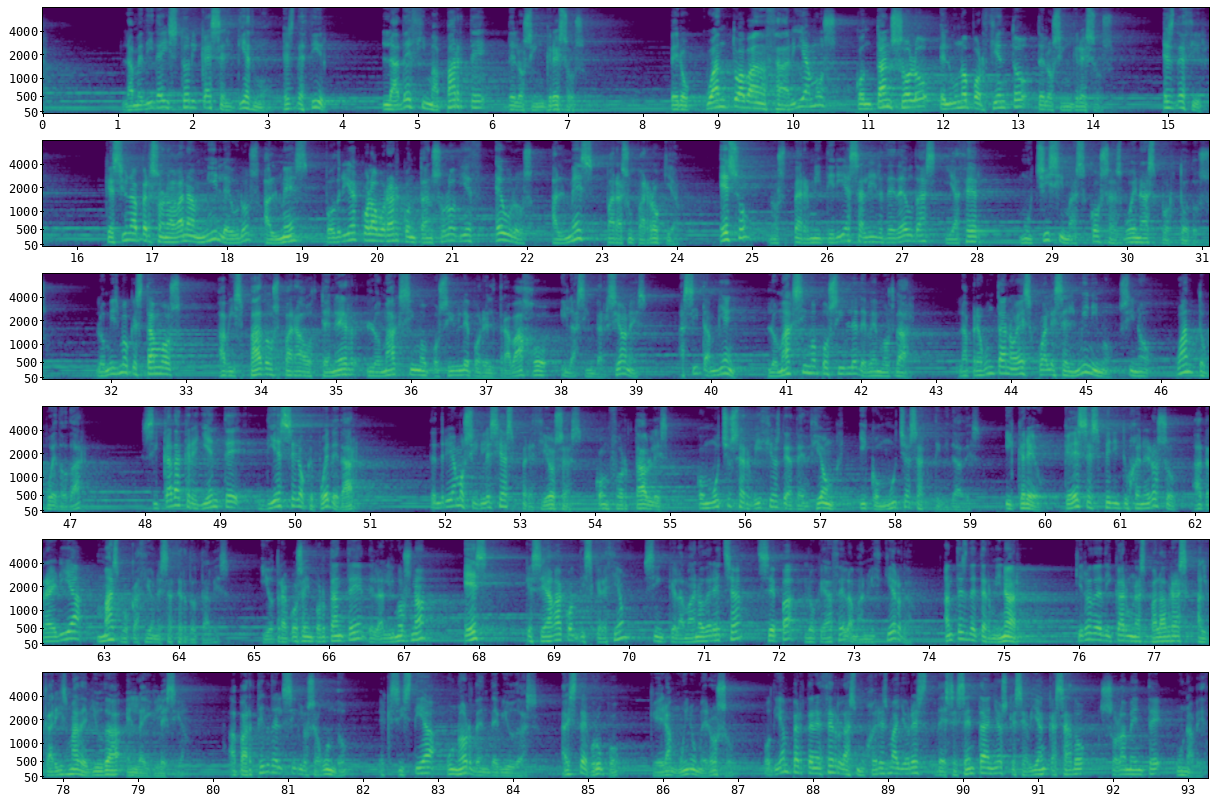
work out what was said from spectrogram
La medida histórica es el diezmo, es decir, la décima parte de los ingresos, pero ¿cuánto avanzaríamos con tan solo el 1% de los ingresos? Es decir, que si una persona gana 1.000 euros al mes, podría colaborar con tan solo 10 euros al mes para su parroquia. Eso nos permitiría salir de deudas y hacer muchísimas cosas buenas por todos. Lo mismo que estamos avispados para obtener lo máximo posible por el trabajo y las inversiones. Así también, lo máximo posible debemos dar. la pregunta no es cuál es el mínimo, sino cuánto puedo dar. Si cada creyente diese lo que puede dar, tendríamos iglesias preciosas, confortables, con muchos servicios de atención y con muchas actividades. Y creo que ese espíritu generoso atraería más vocaciones sacerdotales. Y otra cosa importante de la limosna es que se haga con discreción, sin que la mano derecha sepa lo que hace la mano izquierda. Antes de terminar, quiero dedicar unas palabras al carisma de viuda en la Iglesia. A partir del siglo II existía un orden de viudas. A este grupo, que era muy numeroso, podían pertenecer las mujeres mayores de 60 años que se habían casado solamente una vez.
